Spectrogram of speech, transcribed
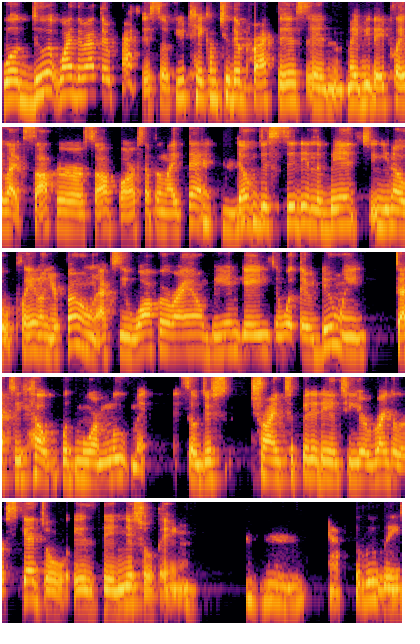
well, do it while they're at their practice. So if you take them to their practice and maybe they play like soccer or softball or something like that, mm-hmm. don't just sit in the bench, you know, playing on your phone. Actually walk around, be engaged in what they're doing to actually help with more movement. So just trying to fit it into your regular schedule is the initial thing. Mm-hmm. Absolutely.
